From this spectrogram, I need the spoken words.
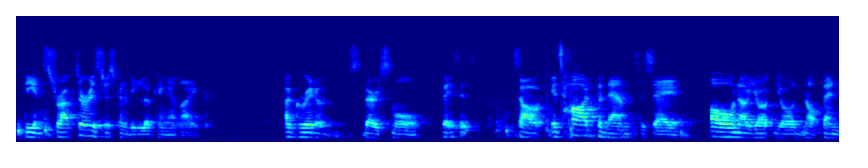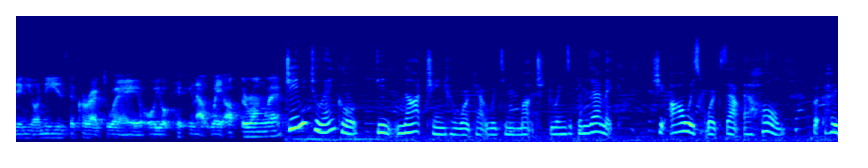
the instructor is just going to be looking at like a grid of very small faces. So it's hard for them to say, oh no, you're you're not bending your knees the correct way or you're picking that weight up the wrong way. Jamie Tulenko did not change her workout routine much during the pandemic. She always works out at home, but her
